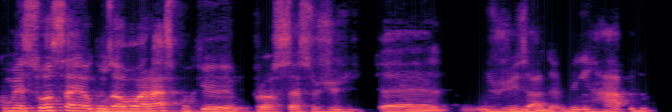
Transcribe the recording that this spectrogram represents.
começou a sair alguns alvarás, porque o processo ju, é, juizado é bem rápido.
